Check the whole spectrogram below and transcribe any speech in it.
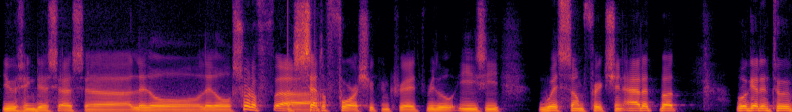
using this as a little, little sort of uh, set of force you can create real easy with some friction added. But we'll get into a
